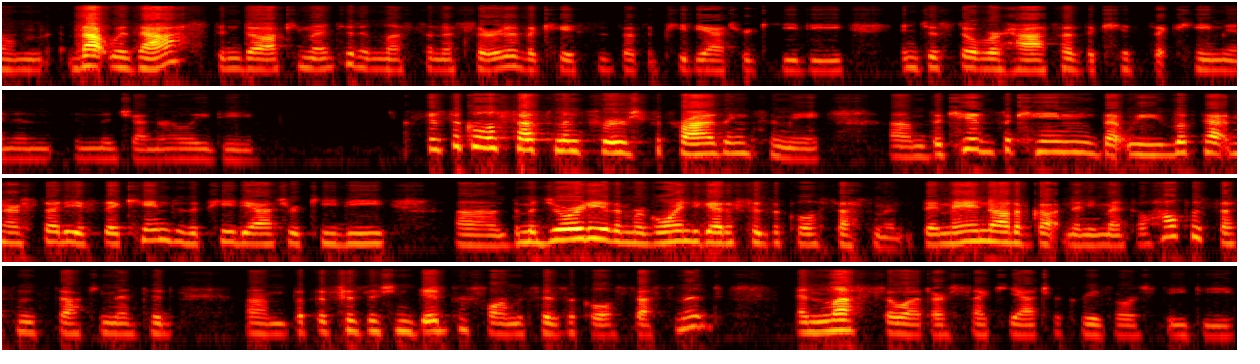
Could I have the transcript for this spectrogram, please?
um, that was asked and documented in less than a third of the cases at the pediatric ED and just over half of the kids that came in in, in the general ED physical assessments were surprising to me. Um, the kids that came that we looked at in our study, if they came to the pediatric ED, uh, the majority of them were going to get a physical assessment. They may not have gotten any mental health assessments documented, um, but the physician did perform a physical assessment, and less so at our psychiatric resource ED.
